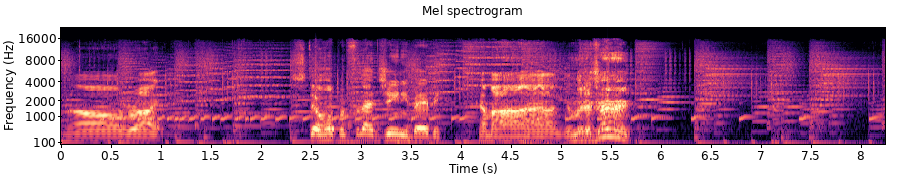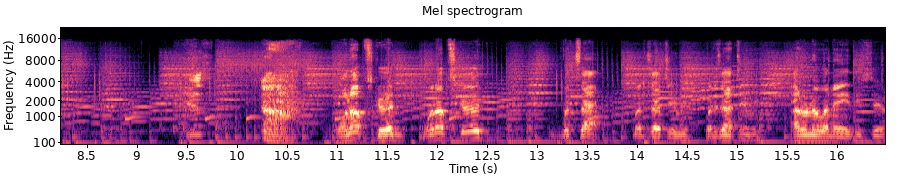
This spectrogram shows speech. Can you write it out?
Alright. Still hoping for that genie, baby. Come on, give me the genie! One up's good. One up's good. What's that? What does that do me? What does that do me? I don't know what any of these do.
